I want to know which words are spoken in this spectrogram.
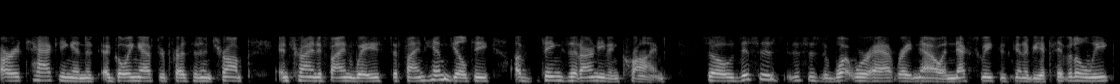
are attacking and uh, going after President Trump and trying to find ways to find him guilty of things that aren't even crimes. So this is this is what we're at right now. And next week is going to be a pivotal week.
